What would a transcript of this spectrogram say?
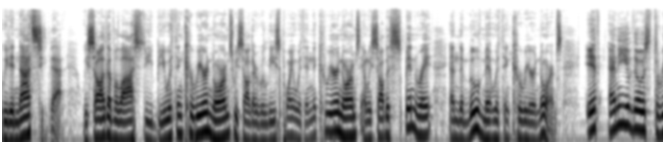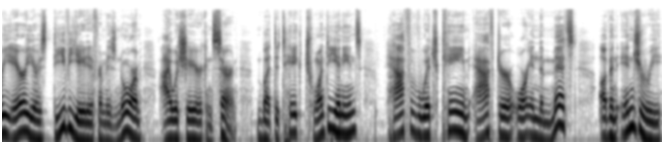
We did not see that. We saw the velocity be within career norms, we saw the release point within the career norms, and we saw the spin rate and the movement within career norms. If any of those three areas deviated from his norm, I would share your concern. But to take 20 innings, half of which came after or in the midst of an injury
